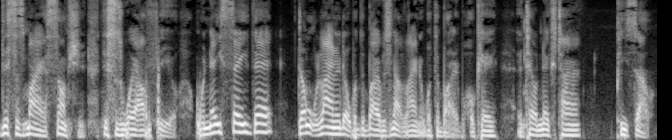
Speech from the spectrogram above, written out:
this is my assumption. This is where I feel. When they say that, don't line it up with the Bible. It's not lining up with the Bible. Okay. Until next time, peace out.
